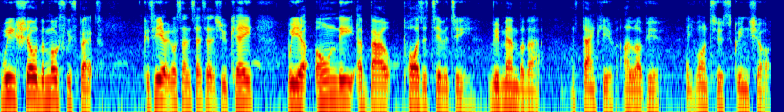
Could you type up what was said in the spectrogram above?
we show the most respect. Because here at Ghost Hunters XX UK, we are only about positivity. Remember that. And thank you. I love you if you want to screenshot.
